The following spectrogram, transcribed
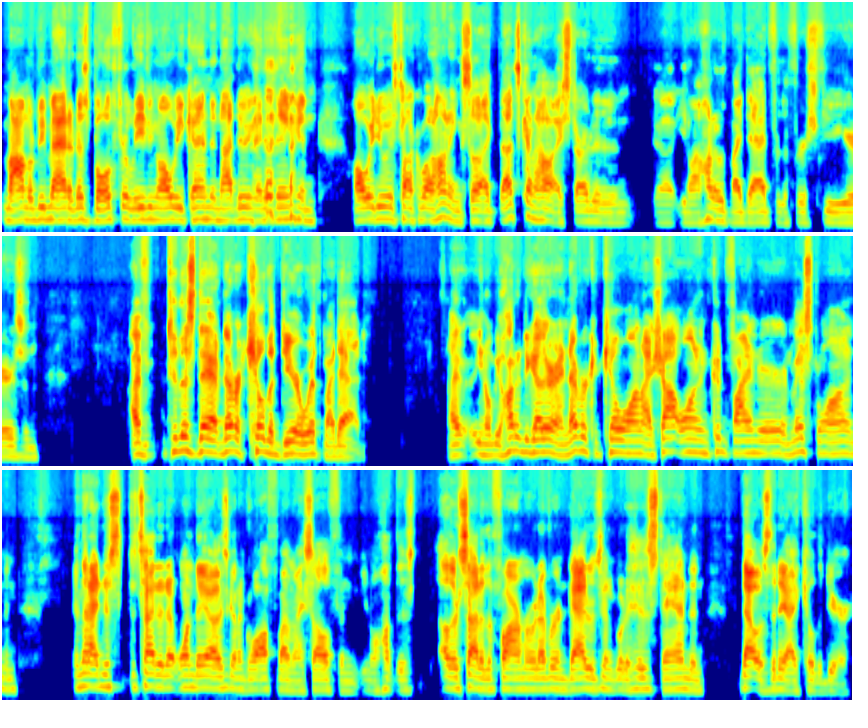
mom would be mad at us both for leaving all weekend and not doing anything and all we do is talk about hunting. So like that's kind of how i started and uh, you know i hunted with my dad for the first few years and i've to this day i've never killed a deer with my dad. I you know we hunted together and i never could kill one. I shot one and couldn't find her and missed one and and then i just decided that one day i was going to go off by myself and you know hunt this other side of the farm or whatever and dad was going to go to his stand and that was the day i killed a deer.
